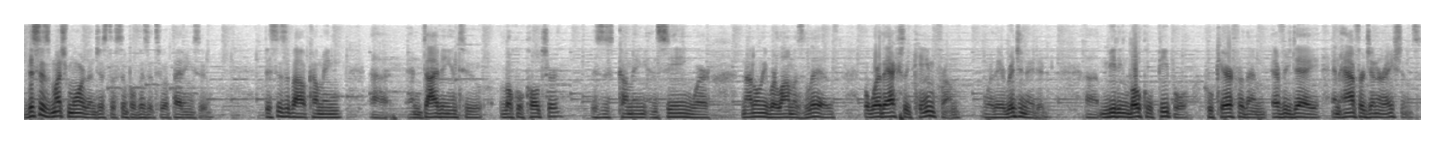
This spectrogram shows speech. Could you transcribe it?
This is much more than just a simple visit to a petting zoo. This is about coming uh, and diving into local culture. This is coming and seeing where not only where llamas live, but where they actually came from, where they originated. Uh, meeting local people who care for them every day and have for generations.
